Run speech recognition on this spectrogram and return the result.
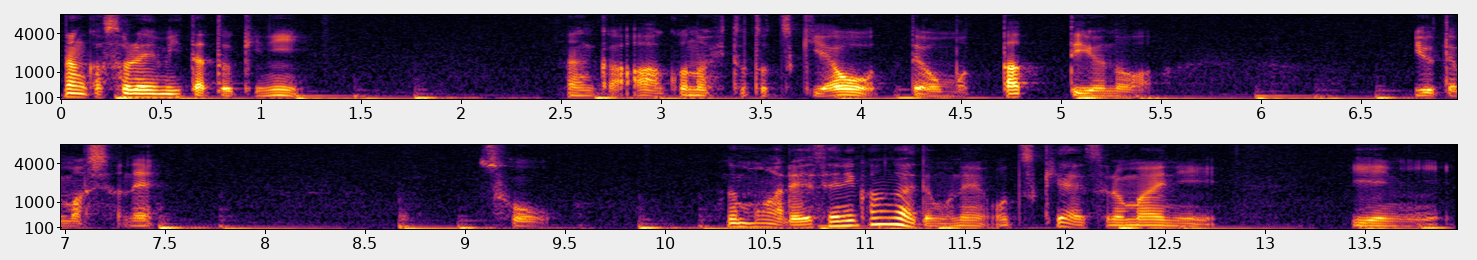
なんかそれ見た時になんかあこの人と付き合おうって思ったっていうのは言ってましたね。そう。でもまあ冷静に考えてもねお付き合いする前に家に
